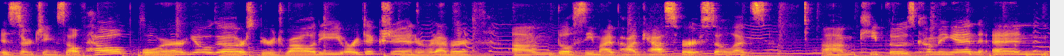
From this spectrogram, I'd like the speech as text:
is searching self help or yoga or spirituality or addiction or whatever. Um, they'll see my podcast first. So let's um, keep those coming in and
